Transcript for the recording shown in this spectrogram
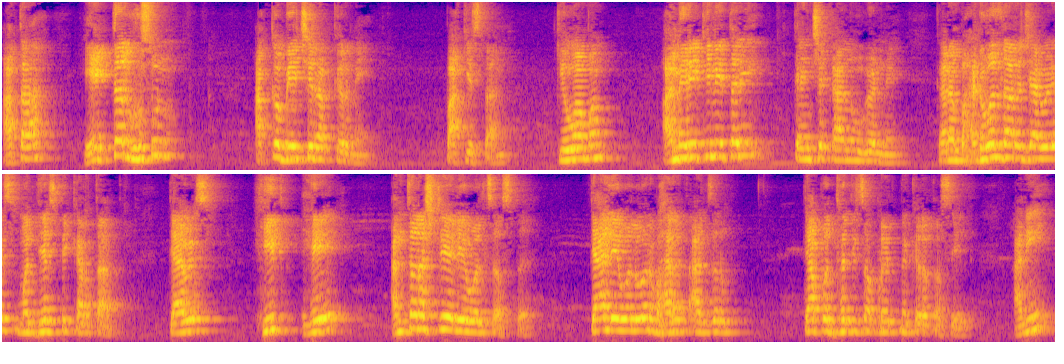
आता एकतर घुसून अक्क बेचिराग करणे पाकिस्तान किंवा मग अमेरिकेने तरी त्यांचे कान उघडणे. कारण भांडवलदार ज्यावेळेस मध्यस्थी करतात त्यावेळेस हित हे आंतरराष्ट्रीय लेवलचं असतं. त्या लेवलवर भारत आज जर त्या पद्धतीचा प्रयत्न करत असेल आणि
